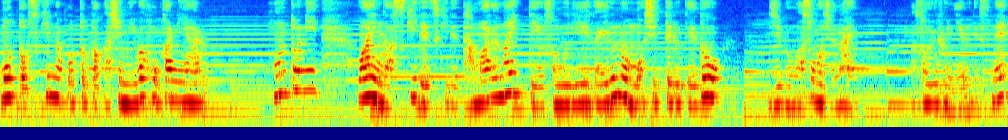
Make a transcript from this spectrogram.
もっと好きなこととか趣味は他にある。本当にワインが好きで好きでたまらないっていうソムリエがいるのも知ってるけど自分はそうじゃない。そういうふうに言うんですね。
